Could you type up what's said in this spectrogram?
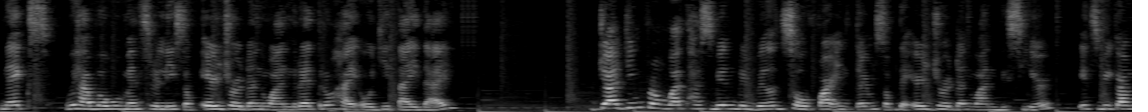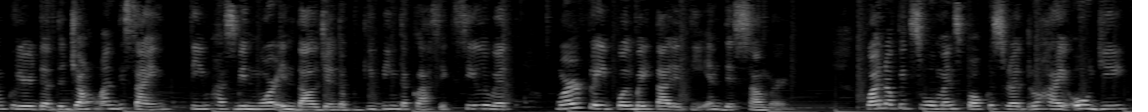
Next, we have a women's release of Air Jordan 1 Retro High OG tie-dye. Judging from what has been revealed so far in terms of the Air Jordan 1 this year, it's become clear that the Jumpman design team has been more indulgent of giving the classic silhouette more playful vitality in this summer. One of its women's focused retro high OG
